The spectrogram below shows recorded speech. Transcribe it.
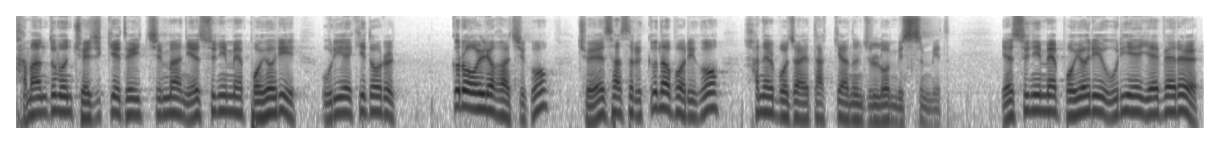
가만두면 죄짓게 돼 있지만 예수님의 보혈이 우리의 기도를 끌어올려 가지고 죄의 사슬을 끊어버리고 하늘 보좌에 닿게 하는 줄로 믿습니다. 예수님의 보혈이 우리의 예배를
